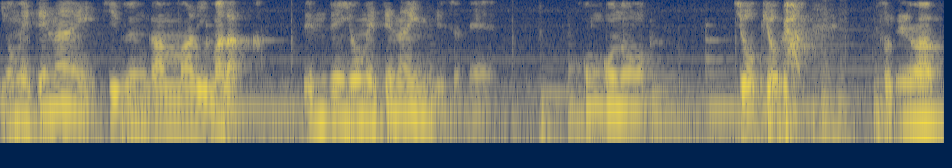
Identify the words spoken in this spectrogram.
読めてない。自分があんまりまだ全然読めてないんですよね。今後の状況が。それは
